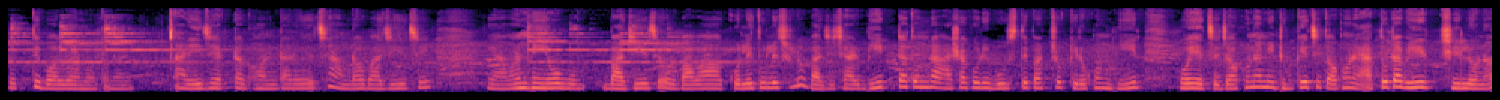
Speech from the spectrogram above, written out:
সত্যি বলবার মতো নয়। আর এই যে একটা ঘণ্টা রয়েছে, আমরাও বাজিয়েছি। আমার মেয়েও বাজিয়েছে, ওর বাবা কোলে তুলেছিল, বাজিয়েছে। আর ভিড়টা তোমরা আশা করি বুঝতে পারছ কীরকম ভিড় হয়েছে। যখন আমি ঢুকেছি তখন এতটা ভিড় ছিল না,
